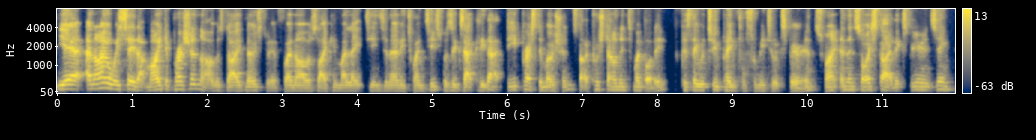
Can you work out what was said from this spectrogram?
Yeah, and I always say that my depression that I was diagnosed with when I was like in my late teens and early 20s was exactly that depressed emotions that I pushed down into my body because they were too painful for me to experience, right? And then so I started experiencing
